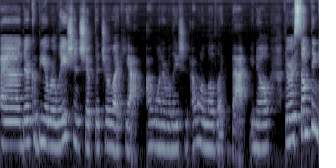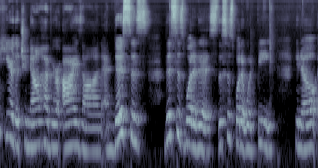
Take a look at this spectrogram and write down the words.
and there could be a relationship that you're like yeah i want a relation i want to love like that you know? There is something here that you now have your eyes on and this is this is what it is. This is what it would be you know?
